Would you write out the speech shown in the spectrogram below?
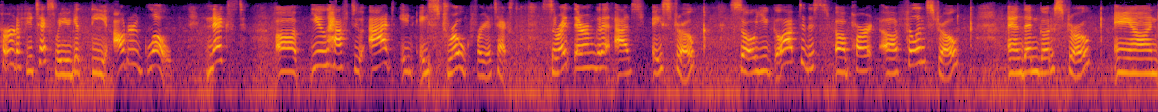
part of your text where you get the outer glow. Next uh, you have to add in a stroke for your text. So right there I'm gonna add a stroke. So you go up to this uh, part uh, fill in stroke and then go to stroke. And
